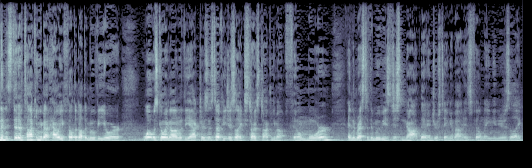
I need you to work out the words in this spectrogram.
then instead of talking about how he felt about the movie or what was going on with the actors and stuff, he just like starts talking about film more. And the rest of the movie is just not that interesting about his filming. And you're just like,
